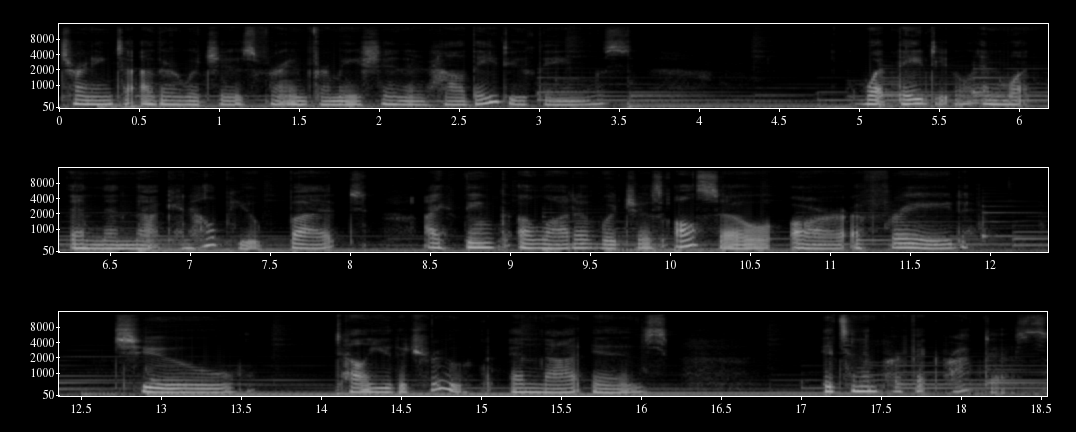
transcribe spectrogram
turning to other witches for information and how they do things what they do and what and then that can help you but i think a lot of witches also are afraid to tell you the truth and that is it's an imperfect practice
